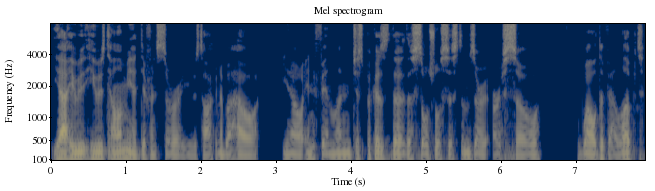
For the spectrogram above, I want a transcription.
yeah, he was he was telling me a different story. He was talking about how you know in Finland, just because the the social systems are are so well developed,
